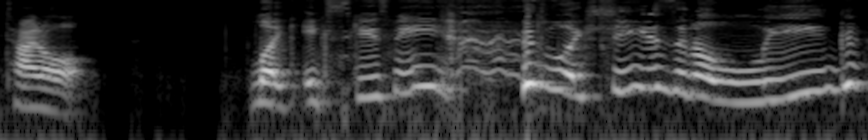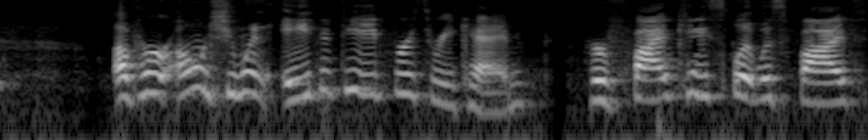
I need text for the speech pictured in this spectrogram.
title. Like, excuse me? like, she is in a league of her own. She went 858 for 3K. Her 5K split was 5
